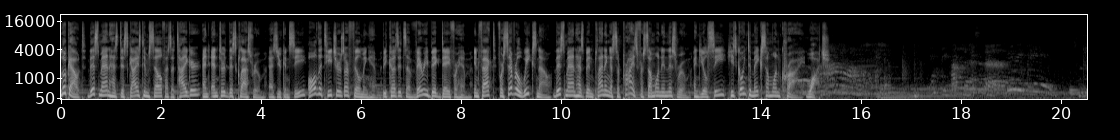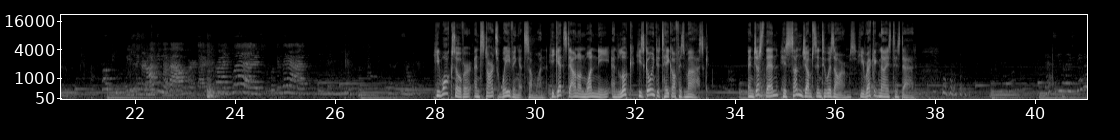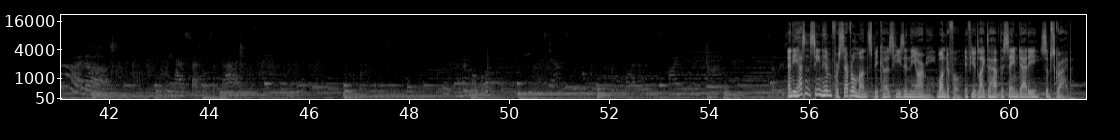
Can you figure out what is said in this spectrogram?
Look out! This man has disguised himself as a tiger and entered this classroom. As you can see, all the teachers are filming him because it's a very big day for him. In fact, for several weeks now, this man has been planning a surprise for someone in this room, and you'll see he's going to make someone cry. Watch. He walks over and starts waving at someone. He gets down on one knee and look, he's going to take off his mask. And just then, his son jumps into his arms. He recognized his dad. And he hasn't seen him for several months because he's in the army. Wonderful. If you'd like to have the same daddy, subscribe.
